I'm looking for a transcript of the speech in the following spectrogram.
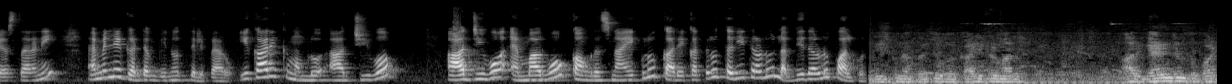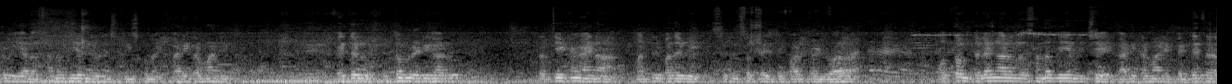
చేస్తారని ఎమ్మెల్యే గడ్డం వినోద్ తెలిపారు. ఈ కార్యక్రమంలో ఆర్జీఓ ఆర్జీఓ ఎంఆర్ఓ కాంగ్రెస్ నాయకులు కార్యకర్తలు తదితరులు లబ్ధిదారులు పాల్గొన్నారు. తీసుకున్న ప్రతి ఒక్క కార్యక్రమాలు ఆరు గ్యారెంటీలతో పాటు ఇవాళ గురించి తీసుకున్న కార్యక్రమాన్ని పెద్దలు ఉత్తమ్ రెడ్డి గారు ప్రత్యేకంగా ఆయన మంత్రి పదవి సివిల్ సప్లైస్ డిపార్ట్మెంట్ ద్వారా మొత్తం తెలంగాణలో సన్నబియ్యం ఇచ్చే కార్యక్రమాన్ని పెద్ద ఎత్తున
